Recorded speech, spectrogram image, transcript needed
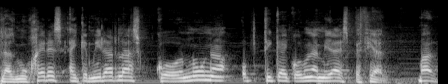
Las mujeres hay que mirarlas con una óptica y con una mirada especial. Vale.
